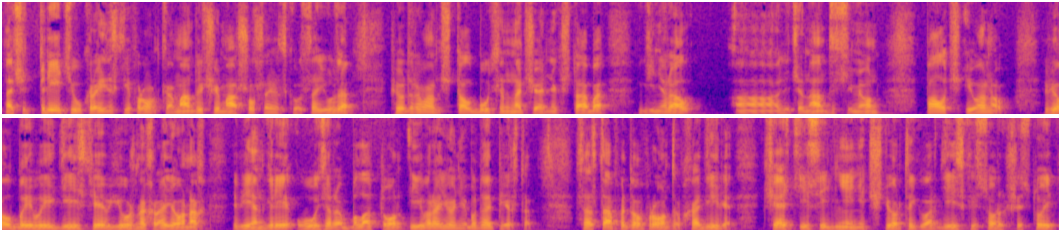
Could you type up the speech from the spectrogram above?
Значит, Третий Украинский фронт, командующий маршал Советского Союза Федор Иванович Толбухин, начальник штаба, генерал лейтенант Семен Павлович Иванов. Вел боевые действия в южных районах Венгрии, у озера Балатон и в районе Будапешта. В состав этого фронта входили части и соединения 4-й гвардейской, 46-й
